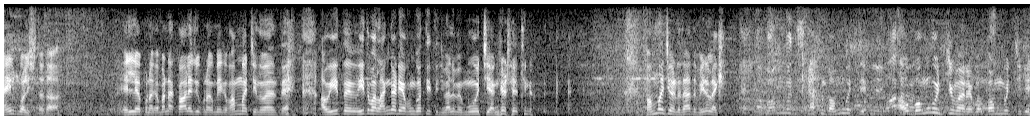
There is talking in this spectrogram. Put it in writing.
ನೈಲ್ ಪಾಲಿಶ್ ದಾದಾ ಎಲ್ಲೇ ಅಪ್ಪನಾಗ ಬಂಡ ಕಾಲೇಜ್ ಪುನಗ ಮೇಗ ಹಮ್ಮಚ್ಚಿಂದು ಅಂತೆ ಅವು ಈತ ಈತ ಮಲ್ಲ ಅಂಗಡಿ ಅಪ್ಪನ ಗೊತ್ತಿತ್ತೀನಿ ಮೇಲೆ ಮೇ ಮೂವಚ್ಚಿ ಅಂಗಡಿ ಹತ್ತಿನ ಹಚ್ಚಿ ಉಂಟು ದಾದ ಬಿಡಲಕ್ಕೆ ಬೊಂಬುಚ್ಚಿ ಅವು ಬೊಂಬುಚ್ಚಿ ಮಾರೆ ಬೊಂಬುಚ್ಚಿಗೆ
